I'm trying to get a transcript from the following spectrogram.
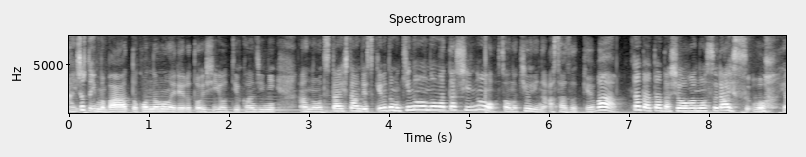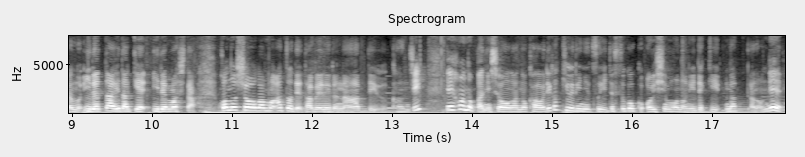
はい、ちょっと今バーッとこんなもの入れると美味しいよっていう感じにあのお伝えしたんですけれども昨日の私のそのきゅうりの浅漬けはただただ生姜のスライスをあの入れたいだけ入れました。この生姜も後で食べれるなっていう感じ。でほのかに生姜の香りがきゅうりについてすごく美味しいものにできなったので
